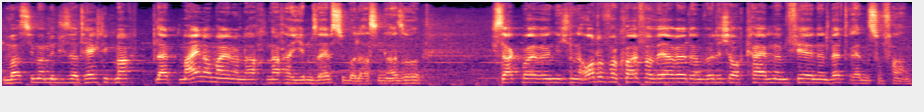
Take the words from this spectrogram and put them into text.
Und was jemand mit dieser Technik macht, bleibt meiner Meinung nach nachher jedem selbst überlassen. Also ich sag mal, wenn ich ein Autoverkäufer wäre, dann würde ich auch keinem empfehlen, ein Wettrennen zu fahren.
